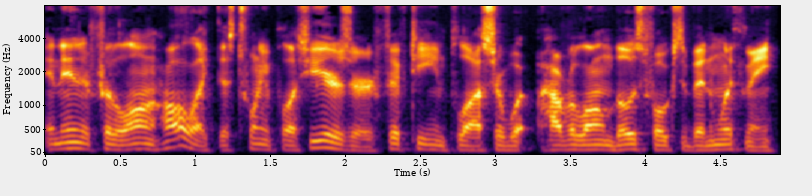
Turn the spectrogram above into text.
and in it for the long haul, like this 20 plus years or 15 plus or what, however long those folks have been with me,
